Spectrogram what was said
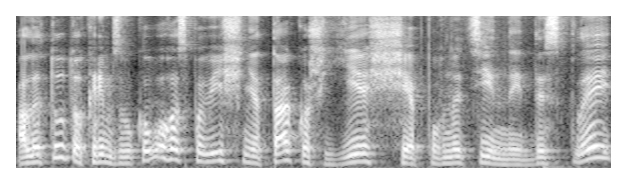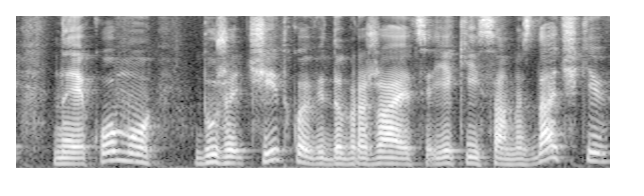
але тут, окрім звукового сповіщення, також є ще повноцінний дисплей, на якому дуже чітко відображається, який саме з датчиків.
